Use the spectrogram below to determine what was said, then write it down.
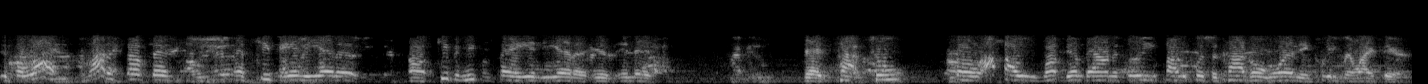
it's a lot, a lot of stuff that's that's keeping Indiana, uh, keeping me from saying Indiana is in that that top two. So I probably bump them down to three. Probably put Chicago one and Cleveland right there.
